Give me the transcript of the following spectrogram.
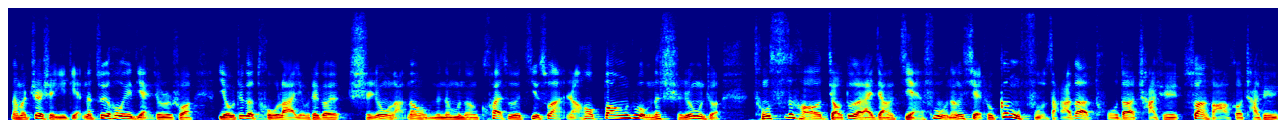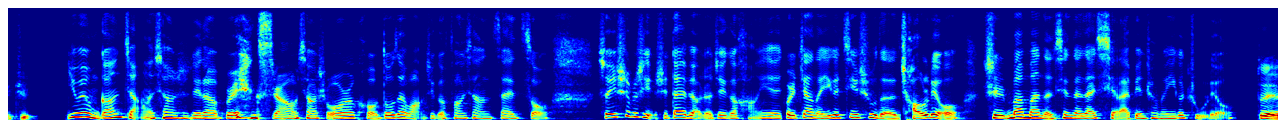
那么这是一点。那最后一点就是说有这个图了，有这个使用了，那我们能不能快速的计算，然后帮助我们的使用者从思考角度的来讲减负，能写出更复杂的图的查询算法和查询语句。因为我们刚刚讲了，像是 DataBricks，然后像是 Oracle 都在往这个方向在走，所以是不是也是代表着这个行业或者这样的一个技术的潮流是慢慢的现在在起来，变成了一个主流？对，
